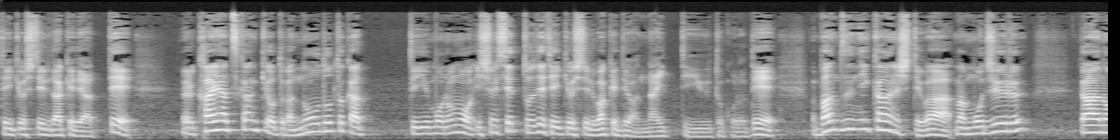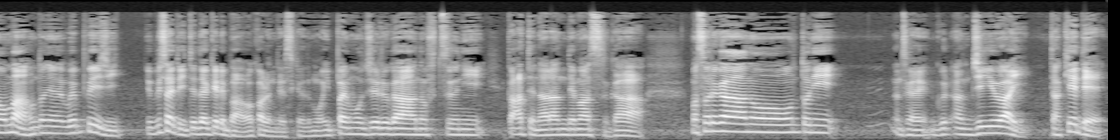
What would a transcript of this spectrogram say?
提供しているだけであって、いわゆる開発環境とかノードとかっっていうものも一緒にセットで提供してるわけではないっていうところで、バンズに関しては、まあ、モジュールが、あの、まあ、本当にウェブページ、ウェブサイト行っていただければわかるんですけども、いっぱいモジュールが、あの、普通にバーって並んでますが、まあ、それが、あの、本当に、なんですかね、あの GUI だけで、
